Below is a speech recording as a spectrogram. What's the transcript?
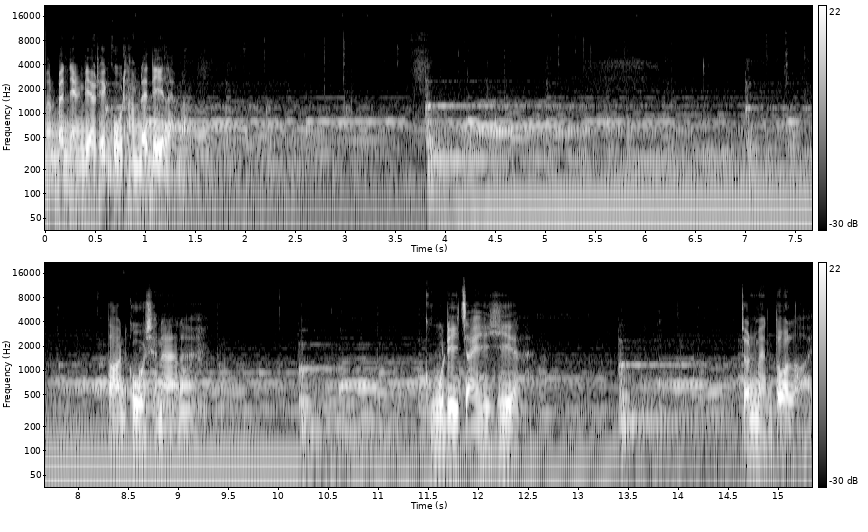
มันเป็นอย่างเดียวที่กูทำได้ดีแหละมั้ง ตอนกูชนะนะ กูดีใจเฮี้ยๆ จนเหมือนตัวลอย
